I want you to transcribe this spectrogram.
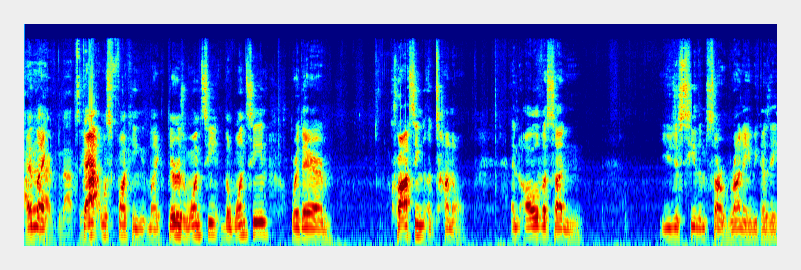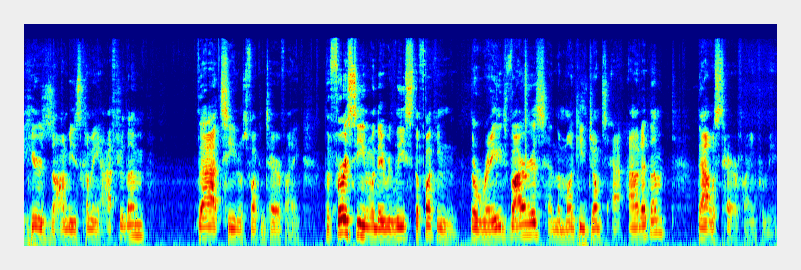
I- and like I've not seen that was fucking like there was one scene, the one scene where they're crossing a tunnel, and all of a sudden, you just see them start running because they hear zombies coming after them. That scene was fucking terrifying. The first scene when they released the fucking the rage virus and the monkey jumps out at them, that was terrifying for me.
